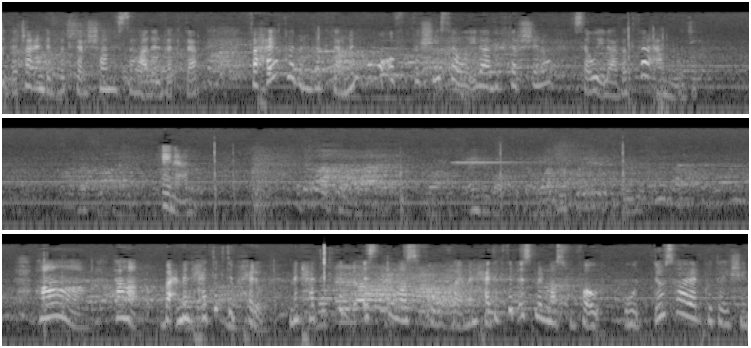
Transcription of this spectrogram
إذا كان عندك vector شلون هسه هذا ال vector فحيقلب ال vector من هو افقي شو يسوي إلى vector شنو؟ يسوي إلى vector عمودي. أي نعم. ها ها بعد من حتكتب حلو من حتكتب اسم المصفوفة من حتكتب اسم المصفوفة وتدوس هذا الكوتيشن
